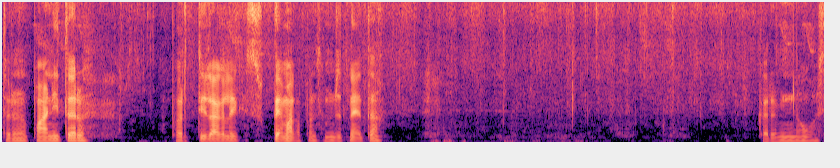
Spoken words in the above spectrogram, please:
मित्रांनो पाणी तर भरती लागलं की सुकते मला पण समजत नाही आता. कारण नवस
